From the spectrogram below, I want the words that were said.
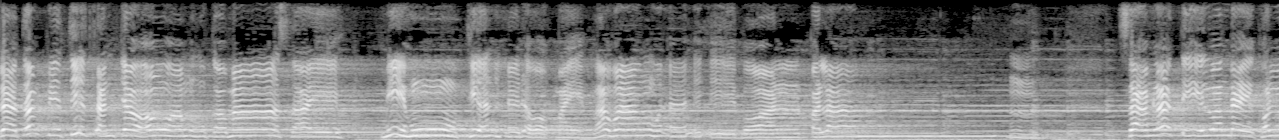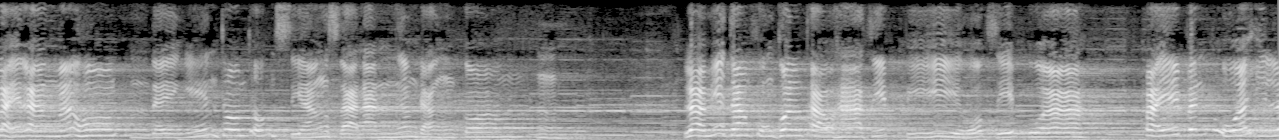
และทำปิดที่สันเจ้าเอาหมูก็มาใส่ มีหูเทียนให้ดอกไม้มาวางไว้บอนปลามสามละตีลวงได้คนไหลลังมาโฮม ได้ยินทมทมเสียงสานันเนื่องดังกองและมีทางฝูงคนเฒ่าห้าสิบปีหกสิบกว่าไปเป็นผัวอีล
